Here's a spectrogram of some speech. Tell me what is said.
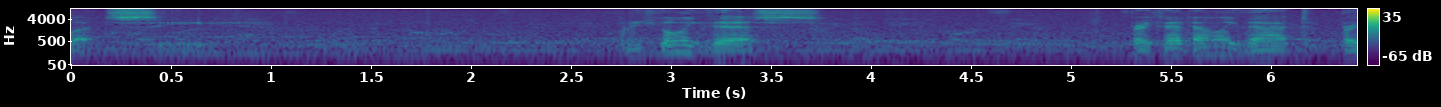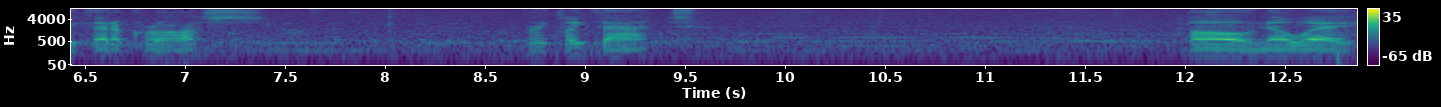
let's see. When you go like this, break that down like that, break that across, break like that. Oh, no way.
